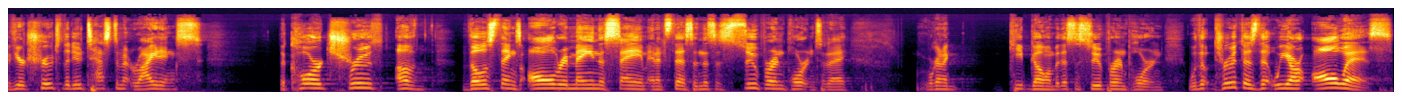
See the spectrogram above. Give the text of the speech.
if you're true to the New Testament writings, the core truth of those things all remain the same. And it's this, and this is super important today. We're going to keep going, but this is super important. The truth is that we are always,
